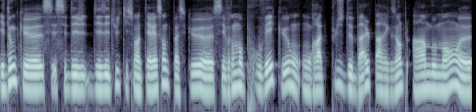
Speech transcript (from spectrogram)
Et donc, euh, c'est des, des études qui sont intéressantes parce que euh, c'est vraiment prouvé qu'on on rate plus de balles, par exemple, à un moment, euh,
